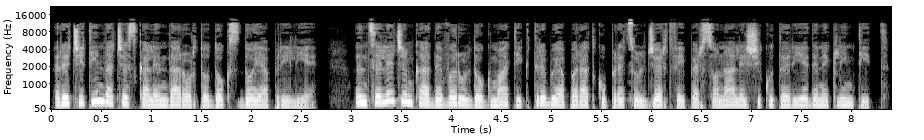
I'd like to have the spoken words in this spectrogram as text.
recitind acest calendar ortodox 2 aprilie, înțelegem că adevărul dogmatic trebuie apărat cu prețul jertfei personale și cu tărie de neclintit.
